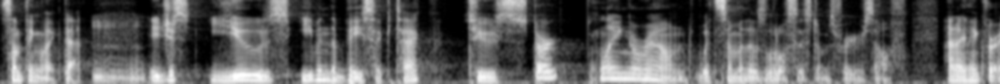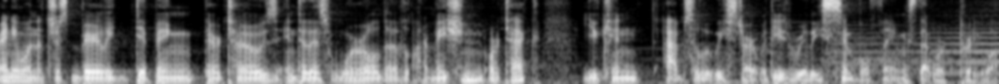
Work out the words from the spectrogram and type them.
Something like that. Mm-hmm. You just use even the basic tech to start playing around with some of those little systems for yourself. And I think for anyone that's just barely dipping their toes into this world of automation or tech, you can absolutely start with these really simple things that work pretty well.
